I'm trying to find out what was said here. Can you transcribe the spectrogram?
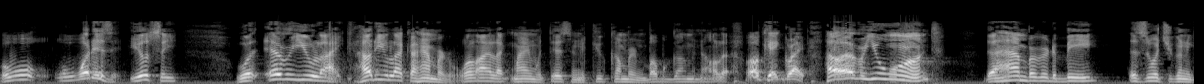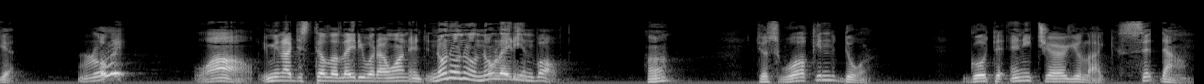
Well, what is it? You'll see. Whatever you like. How do you like a hamburger? Well, I like mine with this and the cucumber and bubble gum and all that. Okay, great. However you want the hamburger to be, this is what you're gonna get. Really? Wow. You mean I just tell the lady what I want? And no, no, no, no lady involved. Huh? Just walk in the door. Go to any chair you like. Sit down.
